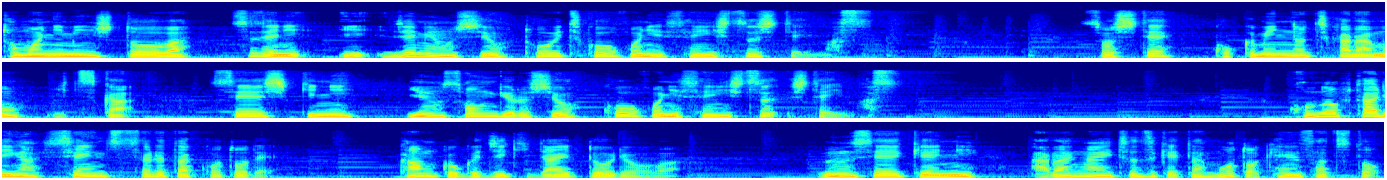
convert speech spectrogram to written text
共に民主党はすでにイ・ジェミョン氏を統一候補に選出しています。そして国民の力も5日、正式にユン・ソンギョル氏を候補に選出しています。この二人が選出されたことで、韓国次期大統領は、文政権に抗い続けた元検察と、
